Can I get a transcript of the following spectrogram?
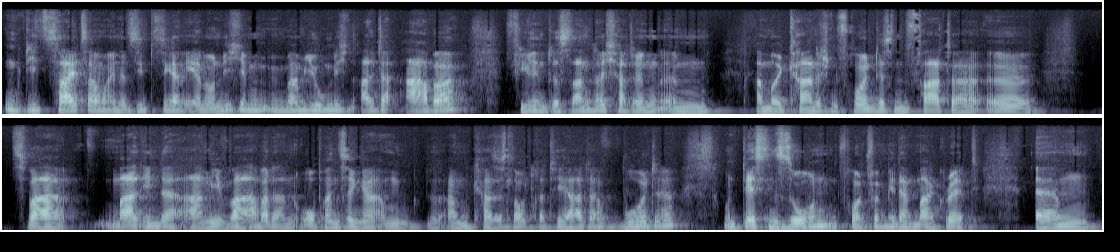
um die Zeit, sagen wir in den 70ern eher noch nicht im, in meinem jugendlichen Alter, aber viel interessanter. Ich hatte einen, einen amerikanischen Freund, dessen Vater äh, zwar mal in der Army war, aber dann Opernsänger am, am Kaiserslauterer Theater wurde und dessen Sohn, ein Freund von mir, der Mark Red, ähm,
